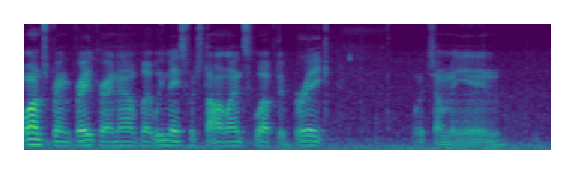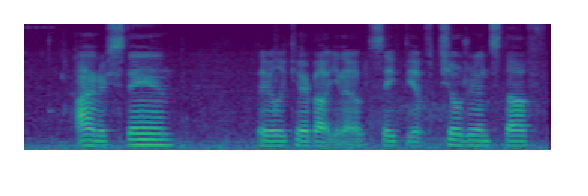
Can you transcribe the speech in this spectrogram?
we're on spring break right now, but we may switch to online school after break. Which, I mean, I understand. They really care about, you know, the safety of children and stuff.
